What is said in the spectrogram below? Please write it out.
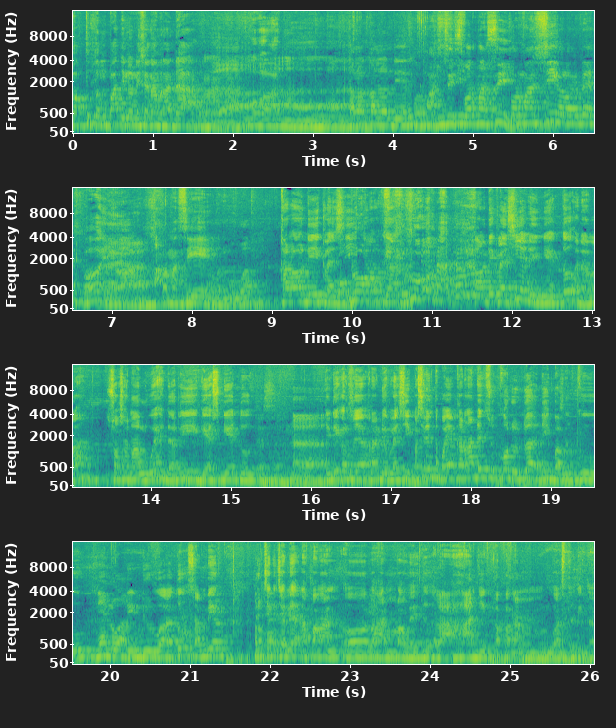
waktu tempat Indonesia Nam Radar. waduh kalau kalau di posisi formasi formasi kalau ada Oh iya, formasi. Kalau di klasi yang, yang kalau di klasi yang itu adalah suasana luweh dari GSG itu. Eh, Jadi kalau saya radio klasi pasti dia terbayang karena dia suka duduk di bangku Yang luar. di luar tuh sambil mencari-cari lihat lapangan oh lahan lawe itu lahan sih lapangan luas tuh kita.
